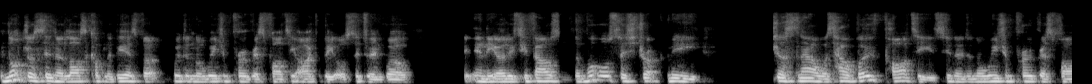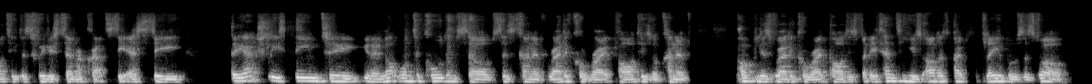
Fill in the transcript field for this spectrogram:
not just in the last couple of years, but with the Norwegian Progress Party arguably also doing well in the early 2000s. And what also struck me just now was how both parties, you know, the Norwegian Progress Party, the Swedish Democrats, the SD, they actually seem to, you know, not want to call themselves as kind of radical right parties or kind of populist radical right parties, but they tend to use other types of labels as well.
